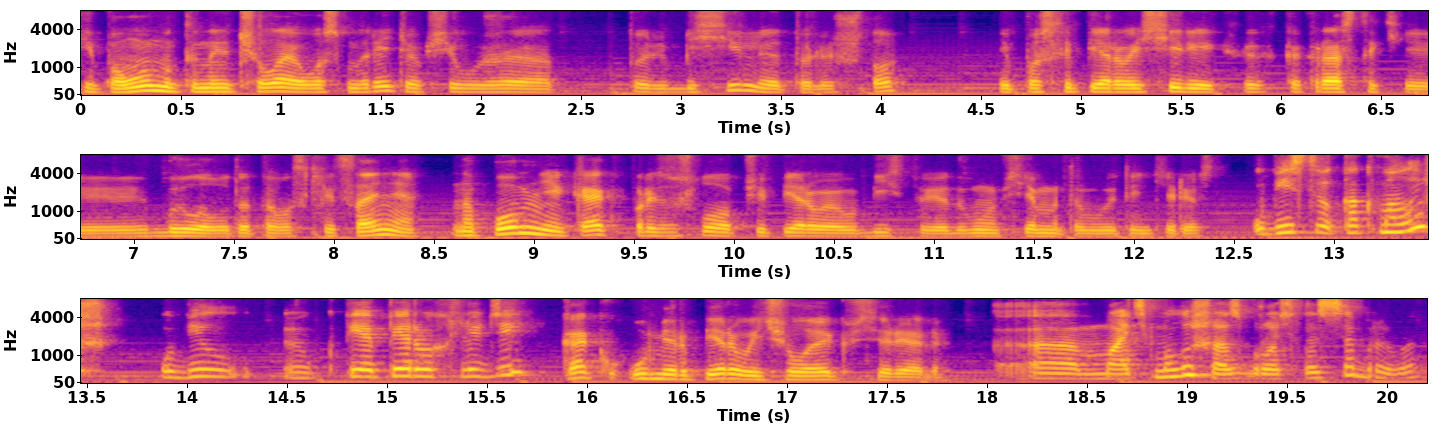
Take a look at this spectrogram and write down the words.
И, по-моему, ты начала его смотреть вообще уже то ли бессилие, то ли что. И после первой серии как раз-таки было вот это восклицание. Напомни, как произошло вообще первое убийство. Я думаю, всем это будет интересно. Убийство как малыш? Убил э, первых людей? Как умер первый человек в сериале? А, мать малыша сбросилась с обрыва.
